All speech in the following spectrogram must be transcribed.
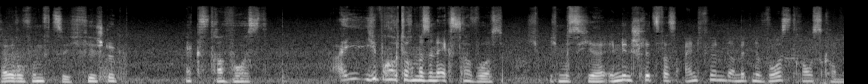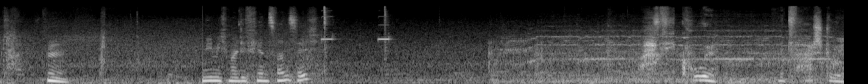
3,50 Euro, vier Stück. Extrawurst. Ah, ihr braucht doch immer so eine Extrawurst. Ich, ich muss hier in den Schlitz was einführen, damit eine Wurst rauskommt. Hm. Nehme ich mal die 24. Ach, wie cool. Mit Fahrstuhl.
